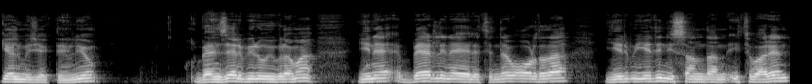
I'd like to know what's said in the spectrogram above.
gelmeyecek deniliyor. Benzer bir uygulama yine Berlin eyaletinde orada da 27 Nisan'dan itibaren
